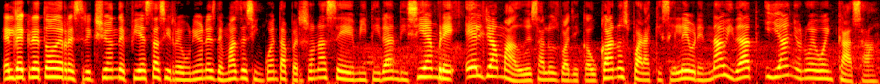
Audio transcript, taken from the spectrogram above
El decreto de restricción de fiestas y reuniones de más de 50 personas se emitirá en diciembre. El llamado es a los vallecaucanos para que celebren Navidad y Año Nuevo en casa.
